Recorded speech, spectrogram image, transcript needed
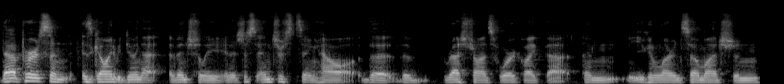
that person is going to be doing that eventually, and it's just interesting how the the restaurants work like that, and you can learn so much and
